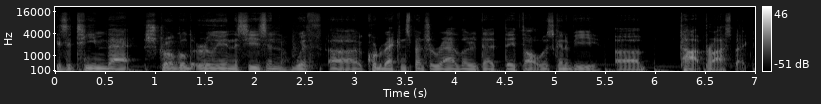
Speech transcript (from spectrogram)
is a team that struggled early in the season with uh, quarterback and Spencer Rattler that they thought was going to be a top prospect.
